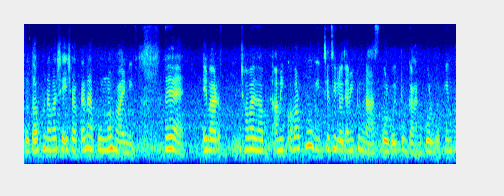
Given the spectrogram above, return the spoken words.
তো তখন আমার সেই শখটা না পূর্ণ হয়নি। হ্যাঁ এবার সবাই ভাব, আমি আমার খুব ইচ্ছে ছিল যে আমি একটু নাচ করব, একটু গান করব। কিন্তু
